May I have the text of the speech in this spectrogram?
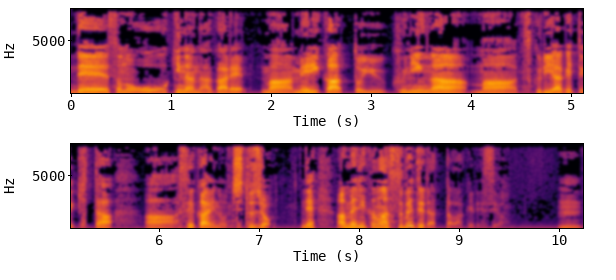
で、その大きな流れ、まあ、アメリカという国が、まあ、作り上げてきた、あ世界の秩序。ね、アメリカが全てだったわけですよ。うん。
